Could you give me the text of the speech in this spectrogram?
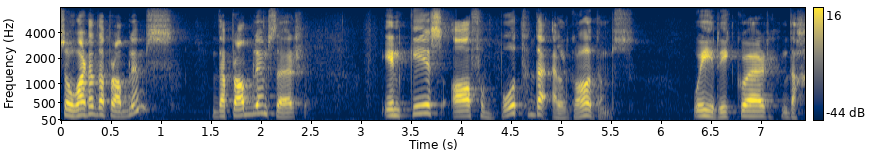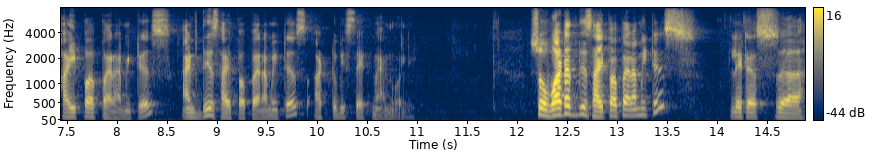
So, what are the problems? The problems are in case of both the algorithms, we require the hyperparameters and these hyperparameters are to be set manually. So, what are these hyperparameters? Let us uh,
